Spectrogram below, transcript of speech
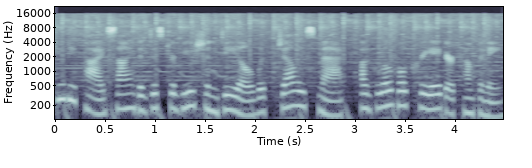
PewDiePie signed a distribution deal with JellySmack, a global creator company.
